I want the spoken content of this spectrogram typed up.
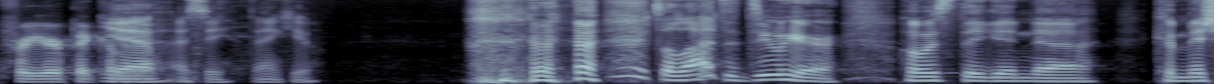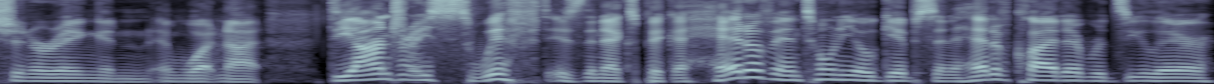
for your pick Yeah, up. I see. Thank you. it's a lot to do here, hosting and uh, commissionering and, and whatnot. D'Andre Swift is the next pick, ahead of Antonio Gibson, ahead of Clyde Edwards-Helaire,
